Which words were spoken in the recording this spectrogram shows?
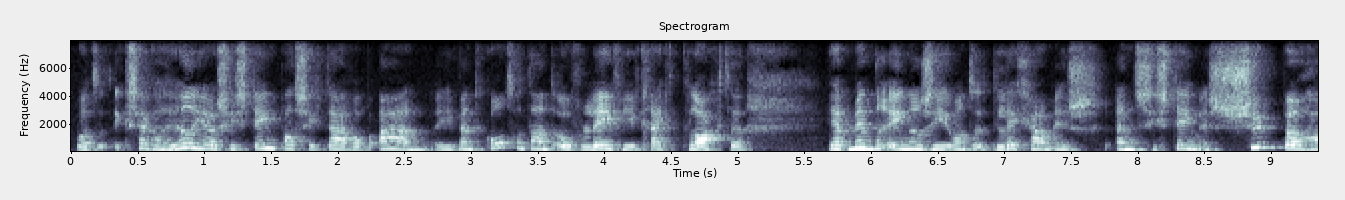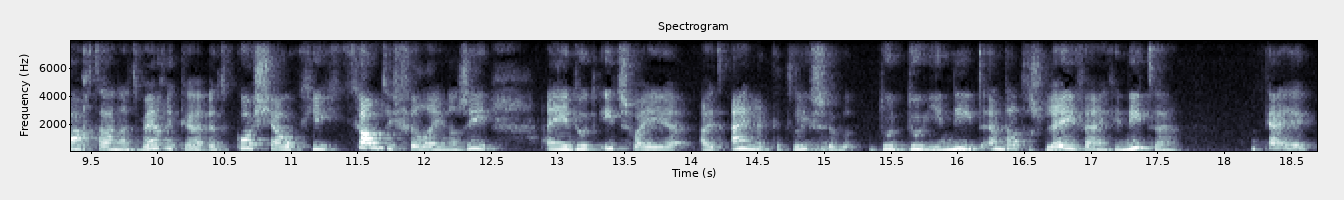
wat, ik zeg al, heel jouw systeem past zich daarop aan. Je bent constant aan het overleven, je krijgt klachten, je hebt minder energie, want het lichaam is en het systeem is super hard aan het werken. Het kost jou gigantisch veel energie. En je doet iets waar je uiteindelijk het liefste doet, doe je niet. En dat is leven en genieten. Kijk,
